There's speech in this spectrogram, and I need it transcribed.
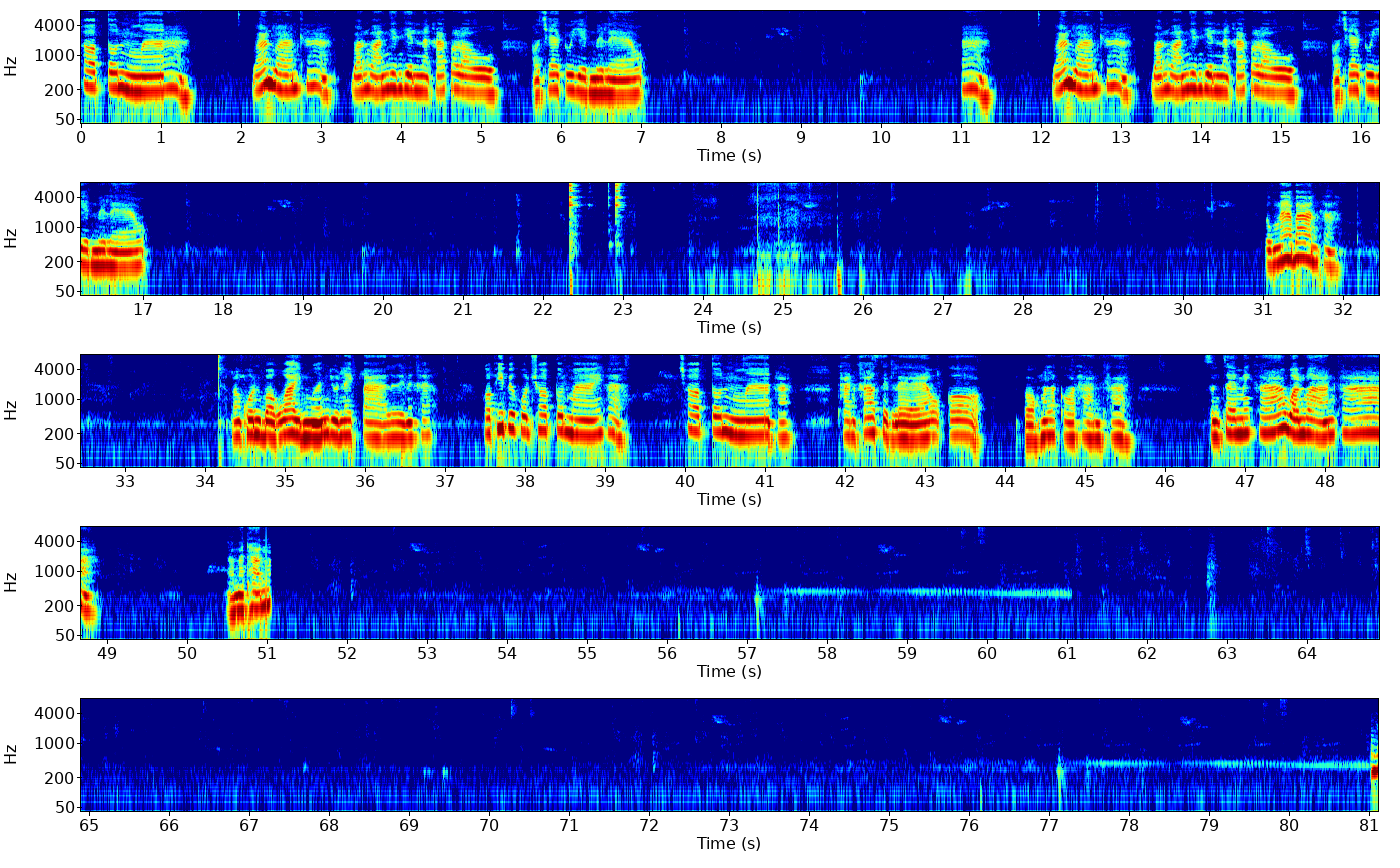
ชอบต้นไม้หวานหวานค่ะ หวานหวานเย็นเย็นนะคะเพราะเราเอาแช่ตู้เย็นไว้แล้วค่ะหวานหวานค่ะ หวานหวานเย็นเย็นนะคะเพราะเราเอาแช่ตู้เย็นไว้แล้ว รงหน้าบ้านค่ะ บางคนบอกว่าเหมือนอยู่ในป่าเลยนะคะเพราะพี่เป็นคนชอบต้นไม้ค่ะ ชอบต้นไม้ค่ะ ทานข้าวเสร็จแล้วก็ปอกมะละกอทานค่ะ สนใจไหมคะ หวานหวานๆค่ะเอามาทาน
